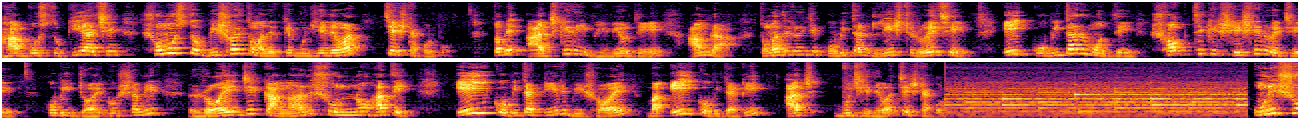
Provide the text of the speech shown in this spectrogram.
ভাববস্তু কি আছে, সমস্ত বিষয় তোমাদেরকে বুঝিয়ে দেওয়ার চেষ্টা করব। তবে আজকের এই ভিডিওতে আমরা তোমাদের ওই যে কবিতার লিস্ট রয়েছে, এই কবিতার মধ্যে সব থেকে শেষে রয়েছে কবি জয় গোস্বামীর রয় যে কাঙাল শূন্য হাতে। এই কবিতাটির বিষয় বা এই কবিতাটি আজ বুঝিয়ে দেওয়ার চেষ্টা করব। উনিশশো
